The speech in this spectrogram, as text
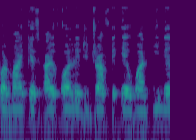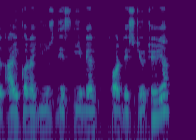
for my case i already drafted a one email. I gonna use this email for this tutorial?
